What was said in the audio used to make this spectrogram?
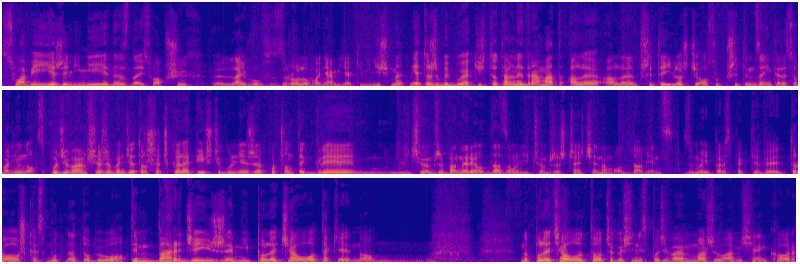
słabiej, jeżeli nie jeden z najsłabszych e, live'ów z rolowaniami, jakie mieliśmy. Nie to, żeby był jakiś totalny dramat, ale, ale przy tej ilości osób, przy tym zainteresowaniu, no spodziewałem się, że będzie troszeczkę lepiej, szczególnie, że początek gry liczyłem, że banery oddadzą, liczyłem liczyłem, że szczęście nam odda, więc z mojej perspektywy troszkę smutne to było. Tym bardziej, że mi poleciało takie, no... No poleciało to, czego się nie spodziewałem, marzyła mi się Encore.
